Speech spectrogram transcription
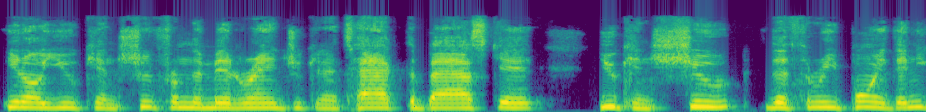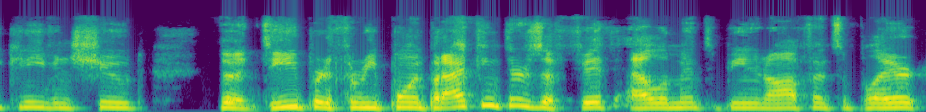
You know, you can shoot from the mid range, you can attack the basket, you can shoot the three point, then you can even shoot the deeper three point. But I think there's a fifth element to being an offensive player.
